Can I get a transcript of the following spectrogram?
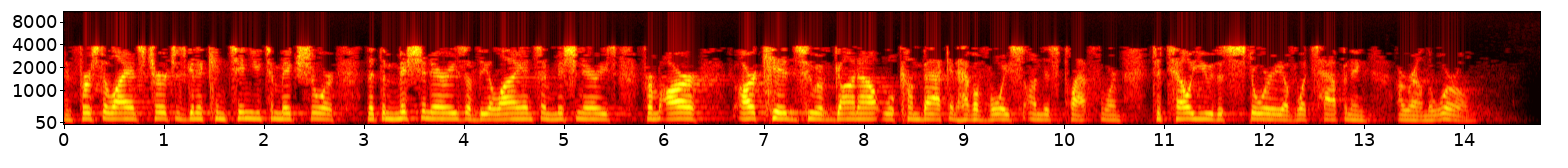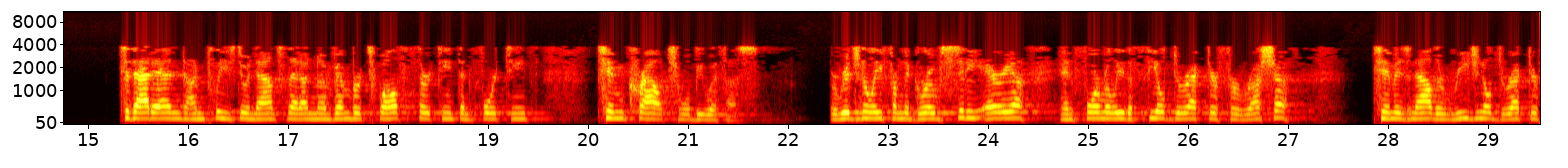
And First Alliance Church is going to continue to make sure that the missionaries of the Alliance and missionaries from our, our kids who have gone out will come back and have a voice on this platform to tell you the story of what's happening around the world. To that end, I'm pleased to announce that on November 12th, 13th, and 14th, Tim Crouch will be with us. Originally from the Grove City area and formerly the field director for Russia, Tim is now the regional director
